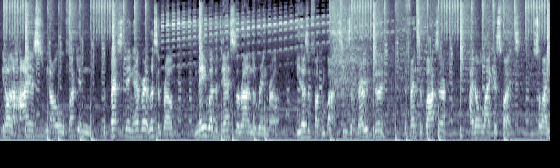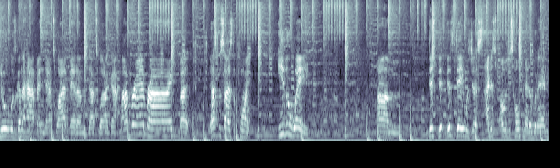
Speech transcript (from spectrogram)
you know, the highest, you know, fucking the best thing ever. Listen, bro, Mayweather dances around in the ring, bro. He doesn't fucking box. He's a very good defensive boxer. I don't like his fights. So I knew it was gonna happen. That's why I bet him. That's why I got my bread right. But that's besides the point. Either way, um, this, this, this day was just I just I was just hoping that it would end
